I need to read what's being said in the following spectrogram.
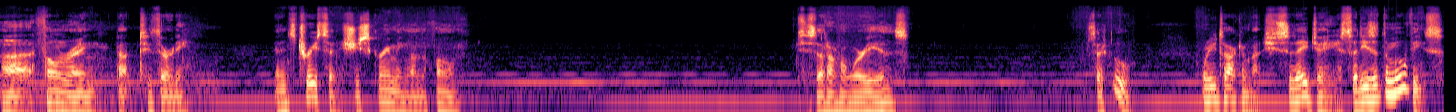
Uh, phone rang about 2.30, and it's Teresa. She's screaming on the phone. She said, I don't know where he is. I said, who? What are you talking about? She said, AJ. I said, he's at the movies.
